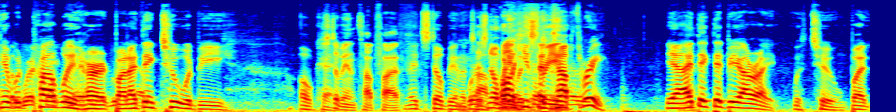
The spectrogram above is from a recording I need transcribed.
it would probably case hurt, but I think two would be okay. Still be in the top five. They'd still be in the There's top. nobody Well, with he said three- top three. Yeah, I think they'd be all right with two, but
